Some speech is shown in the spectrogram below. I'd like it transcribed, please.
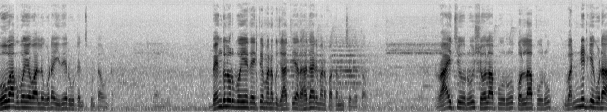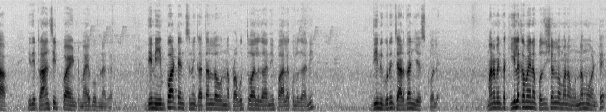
గోవాకు పోయే వాళ్ళు కూడా ఇదే రూట్ ఎంచుకుంటూ ఉంటారు. బెంగళూరు పోయేదైతే మనకు జాతీయ రహదారి మన పక్క నుంచే పోతూ. ఉంటాం రాయచూరు షోలాపూరు కొల్లాపూరు ఇవన్నిటికీ కూడా ఇది ట్రాన్సిట్ పాయింట్ మహబూబ్ నగర్. దీని ఇంపార్టెన్స్ని గతంలో ఉన్న ప్రభుత్వాలు కానీ పాలకులు కానీ దీని గురించి అర్థం చేసుకోలే. మనం ఇంత కీలకమైన పొజిషన్లో మనం ఉన్నాము అంటే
